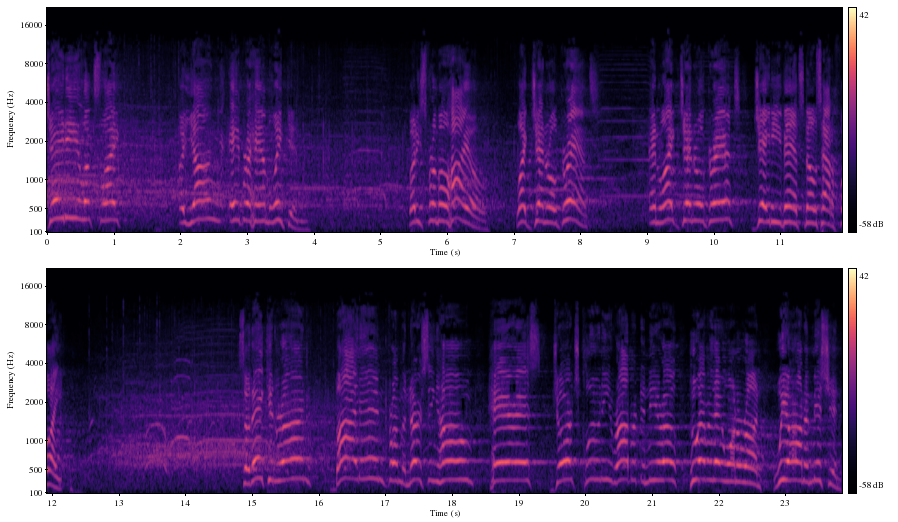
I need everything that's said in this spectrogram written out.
JD looks like a young Abraham Lincoln, but he's from Ohio, like General Grant. And like General Grant, JD Vance knows how to fight. So they can run Biden from the nursing home, Harris, George Clooney, Robert De Niro, whoever they want to run. We are on a mission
